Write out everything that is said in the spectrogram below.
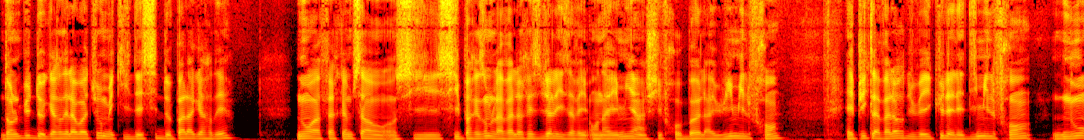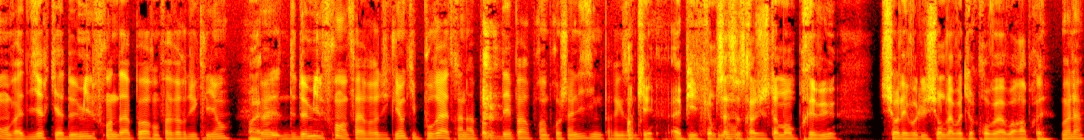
dans le but de garder la voiture, mais qu'il décide de pas la garder. Nous, on va faire comme ça. Si, si par exemple la valeur résiduelle, ils avaient, on avait mis un chiffre au bol à 8000 francs, et puis que la valeur du véhicule, elle est 10 000 francs, nous, on va dire qu'il y a 2000 francs d'apport en faveur du client, Ouais. Euh, de 2000 francs en faveur du client qui pourrait être un apport de départ pour un prochain leasing, par exemple. Ok. Et puis comme ça, ce sera justement prévu sur l'évolution de la voiture qu'on veut avoir après. Voilà.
